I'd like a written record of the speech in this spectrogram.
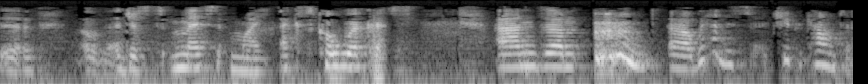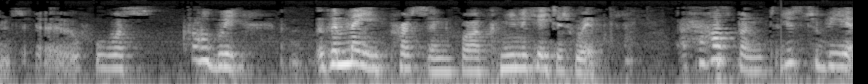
uh, uh, I just met my ex co-workers, and um, uh, we had this chief accountant uh, who was probably the main person who I communicated with. Her husband used to be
